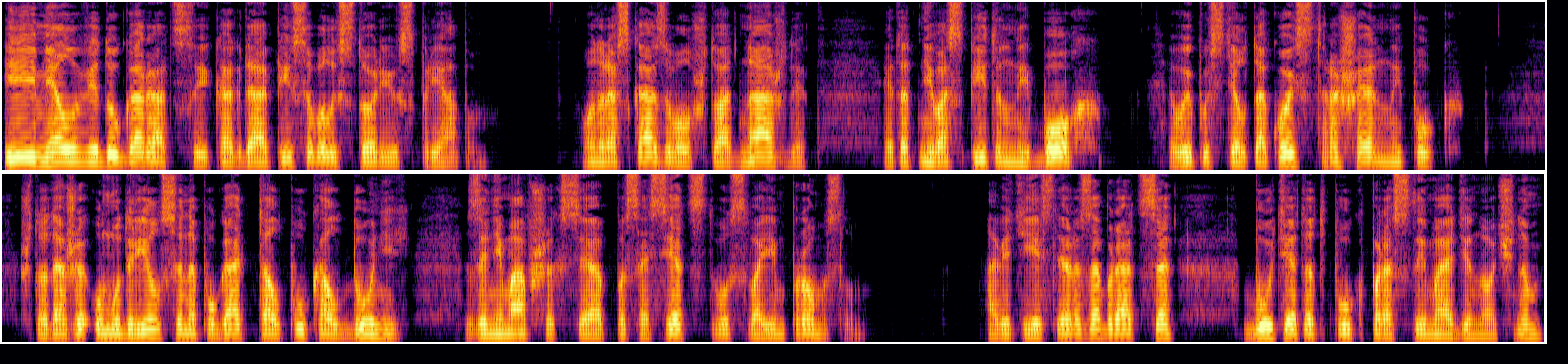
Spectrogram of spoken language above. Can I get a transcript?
и имел в виду Гораций, когда описывал историю с Приапом. Он рассказывал, что однажды этот невоспитанный бог выпустил такой страшенный пук, что даже умудрился напугать толпу колдуний, занимавшихся по соседству своим промыслом. А ведь если разобраться, будь этот пук простым и одиночным,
